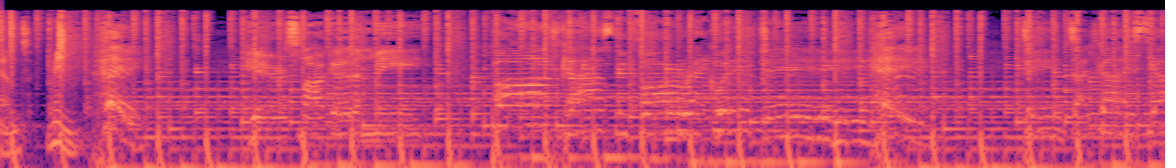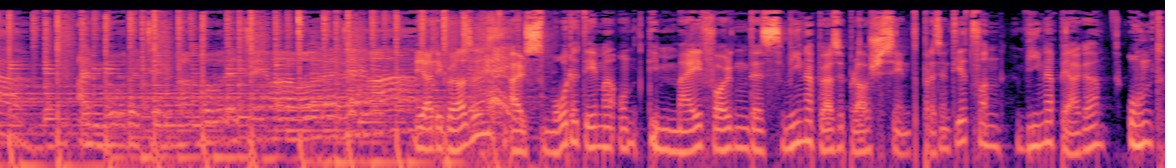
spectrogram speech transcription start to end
and Me. Hey, here's Market and Me, podcasting for equity. Ja, die Börse als Modethema und die Mai-Folgen des Wiener Börseplausch sind präsentiert von Wiener Berger und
